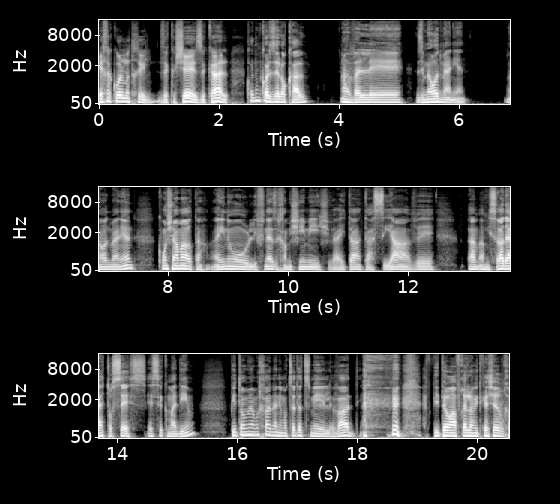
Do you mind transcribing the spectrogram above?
איך הכל מתחיל? זה קשה, זה קל? קודם כל זה לא קל, אבל uh, זה מאוד מעניין. מאוד מעניין. כמו שאמרת, היינו לפני איזה 50 איש והייתה תעשייה והמשרד היה תוסס, עסק מדהים. פתאום יום אחד אני מוצא את עצמי לבד, פתאום אף אחד לא מתקשר ב-5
